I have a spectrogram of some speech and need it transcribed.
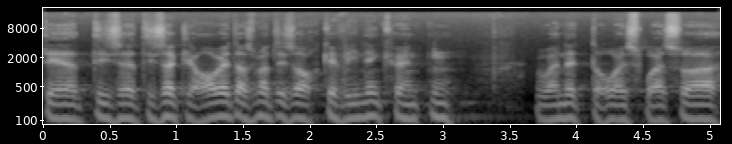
der, dieser, dieser Glaube, dass wir das auch gewinnen könnten, war nicht da. Es war so eine,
